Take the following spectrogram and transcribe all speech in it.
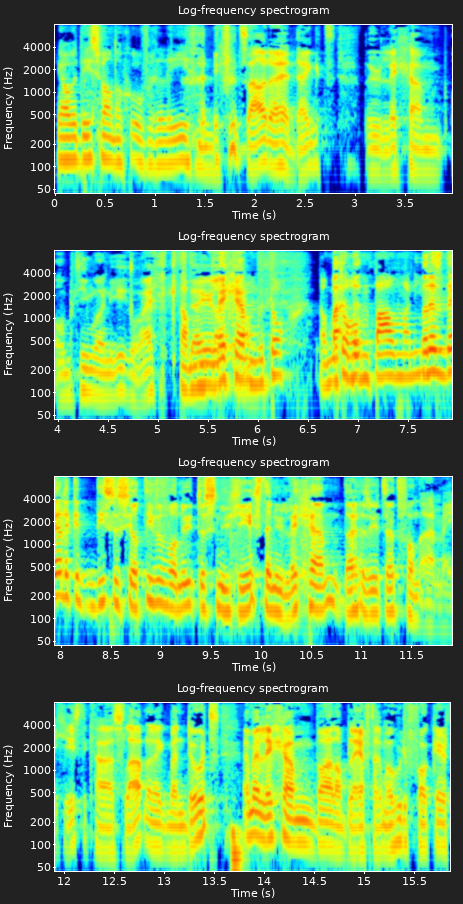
Gaan we deze wel nog overleven? Ik vind het zo dat je denkt dat je lichaam op die manier werkt. Dat, Dat, moet, je dat- lichaam... dat moet toch? Dat moet toch op een bepaalde manier? Maar dat is duidelijk het dissociatieve van u tussen uw geest en uw lichaam. Dat je zoiets hebt van, ah, mijn geest, ik ga slapen en ik ben dood. En mijn lichaam, bah, dat blijft daar, maar hoe de fuck cares.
